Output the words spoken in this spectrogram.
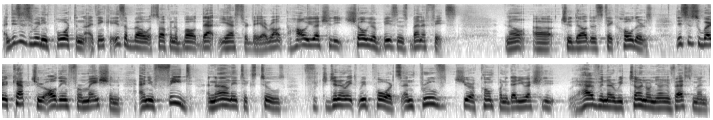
and this is really important. I think Isabel was talking about that yesterday, around how you actually show your business benefits. You know, uh, to the other stakeholders. This is where you capture all the information and you feed an analytics tools to generate reports and prove to your company that you actually having a return on your investment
